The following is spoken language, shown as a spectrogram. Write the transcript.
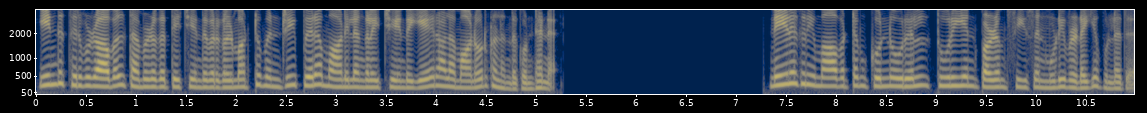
இந்த திருவிழாவில் தமிழகத்தைச் சேர்ந்தவர்கள் மட்டுமின்றி பிற மாநிலங்களைச் சேர்ந்த ஏராளமானோர் கலந்து கொண்டனர். நீலகிரி மாவட்டம் குன்னூரில் துரியன் பழம் சீசன் முடிவடைய உள்ளது.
